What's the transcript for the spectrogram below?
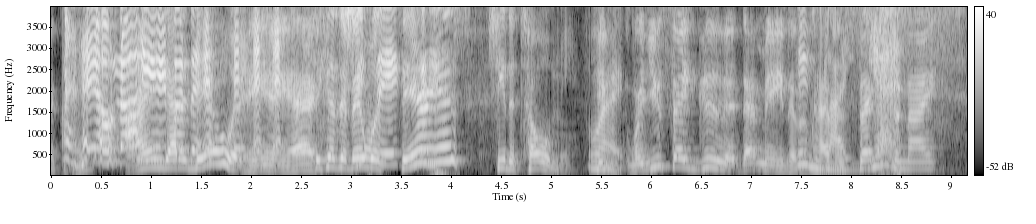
act. Hell no, I he ain't ain't got to about to- deal with he it ain't act. because if She it was sick. serious, she'd have told me. Right. When you say good, that means that He I'm having like, sex "Yes." tonight.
